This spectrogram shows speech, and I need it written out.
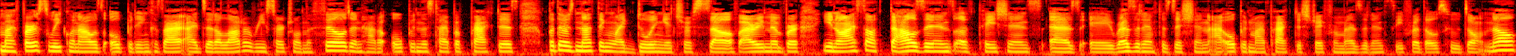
my first week when I was opening, because I, I, did a lot of research on the field and how to open this type of practice, but there's nothing like doing it yourself. I remember, you know, I saw thousands of patients as a resident physician. I opened my practice straight from residency for those who don't know.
